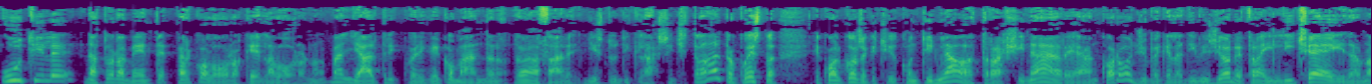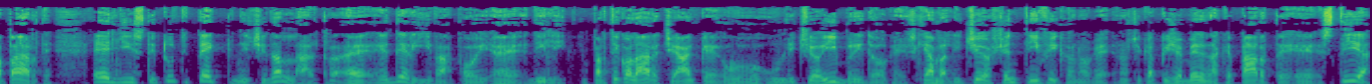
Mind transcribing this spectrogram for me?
utile naturalmente per coloro che lavorano, ma gli altri, quelli che comandano, dovevano fare gli studi classici. Tra l'altro questo è qualcosa che ci continuiamo a trascinare ancora oggi, perché la divisione fra i licei da una parte e gli istituti tecnici dall'altra eh, deriva poi eh, di lì. In particolare c'è anche un, un, liceo ibrido che si chiama liceo scientifico, no? che non si capisce bene da che parte eh, stia.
